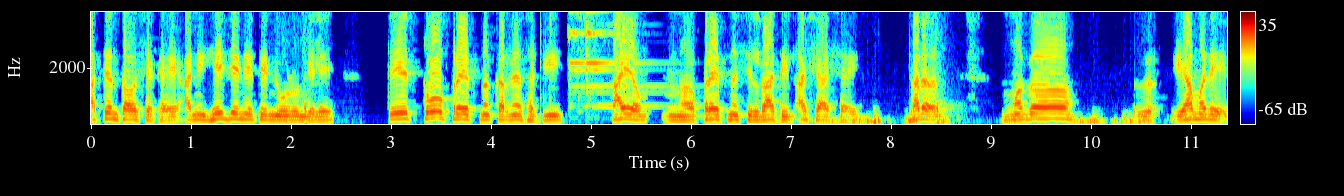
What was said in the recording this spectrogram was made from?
अत्यंत आवश्यक आहे. आणि हे जे नेते निवडून गेले ते तो प्रयत्न करण्यासाठी कायम प्रयत्नशील राहतील अशी आशा आहे. कारण मग यामध्ये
